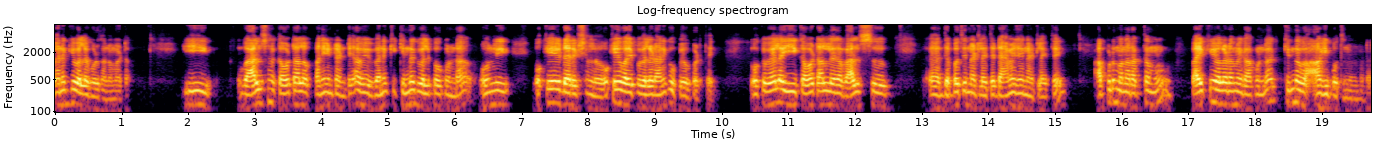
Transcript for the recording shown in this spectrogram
వెనక్కి వెళ్ళకూడదు అనమాట ఈ వాల్వ్స్ కవటాల పని ఏంటంటే అవి వెనక్కి కిందకి వెళ్ళిపోకుండా ఓన్లీ ఒకే డైరెక్షన్లో ఒకే వైపు వెళ్ళడానికి ఉపయోగపడతాయి. ఒకవేళ ఈ కవటాలు లేదా వాల్వ్స్ దెబ్బతిన్నట్లయితే డ్యామేజ్ అయినట్లయితే అప్పుడు మన రక్తము పైకి వెళ్ళడమే కాకుండా కింద ఆగిపోతుంది అనమాట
